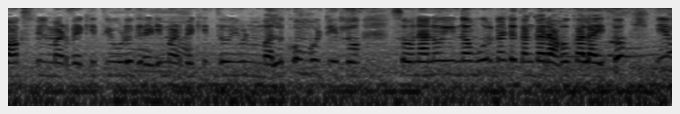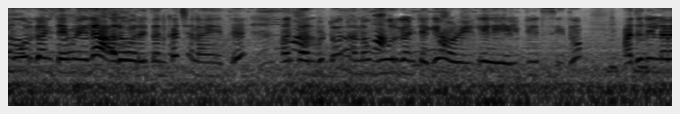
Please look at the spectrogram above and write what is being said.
ಬಾಕ್ಸ್ ಫಿಲ್ ಮಾಡ್ಬೇಕಿತ್ತು ಇವಳಿಗೆ ರೆಡಿ ಮಾಡ್ಬೇಕಿತ್ತು ಇವಳು ಮಲ್ಕೊಂಬಿಟ್ಟಿದ್ಲು. ಸೊ ನಾನು ಇನ್ನ ಮೂರು ಗಂಟೆ ತನಕ ರಾಹುಕಾಲ ಆಯ್ತು ಈ ಮೂರು ಗಂಟೆ ಮೇಲೆ ಆರೂವರೆ ತನಕ ಚೆನ್ನಾಗೈತೆ ಅಂತ ಅಂದ್ಬಿಟ್ಟು ನಾನು ಮೂರು ಗಂಟೆಗೆ ಅವಳಿಗೆ ಬೀರ್ಸಿದ್ದು. ಅದನ್ನೆಲ್ಲ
